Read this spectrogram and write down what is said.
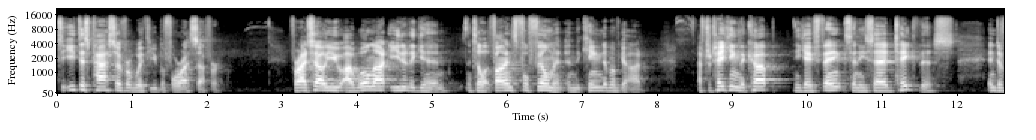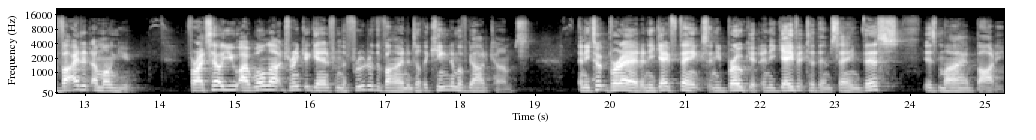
to eat this Passover with you before I suffer. For I tell you, I will not eat it again until it finds fulfillment in the kingdom of God. After taking the cup, he gave thanks and he said, Take this and divide it among you. For I tell you, I will not drink again from the fruit of the vine until the kingdom of God comes. And he took bread and he gave thanks and he broke it and he gave it to them, saying, This is my body.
